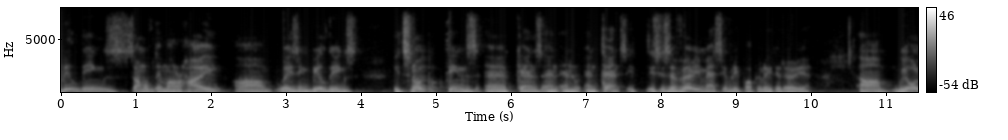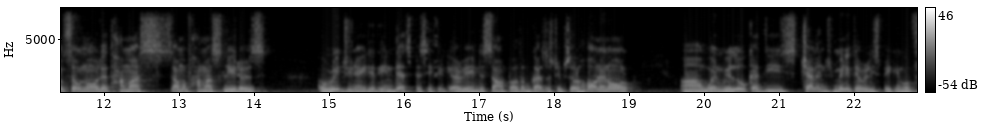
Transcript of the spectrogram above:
buildings. Some of them are high uh, raising buildings. It's not tins, uh, cans, and, and, and tents. It, this is a very massively populated area. Um, we also know that Hamas, some of Hamas leaders originated in that specific area in the south part of Gaza Strip. So all in all, uh, when we look at these challenge, militarily speaking, of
